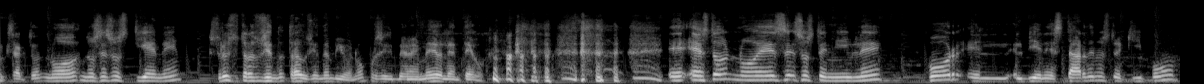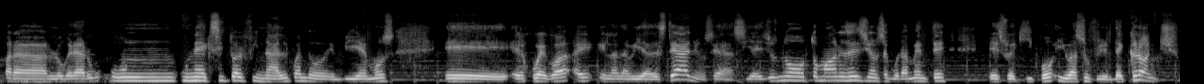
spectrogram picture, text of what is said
exacto, no, no se sostiene. Esto lo estoy traduciendo, traduciendo en vivo, ¿no? Por si me ven medio lentejo. Eh, esto no es sostenible por el, el bienestar de nuestro equipo para lograr un, un éxito al final cuando enviemos eh, el juego a- en la Navidad de este año. O sea, si ellos no tomaban esa decisión, seguramente eh, su equipo iba a sufrir de crunch.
